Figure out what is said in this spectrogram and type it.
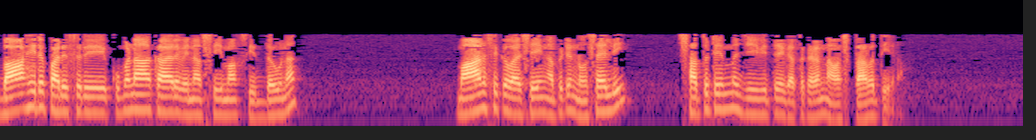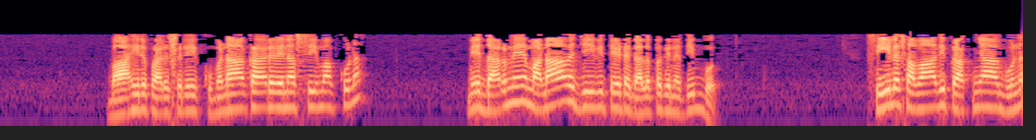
බාහිර පරිසරයේ කුමනාකාර වෙනස් වීමක් සිද්ධ වුණත් මානසික වශයෙන් අපිට නොසැලී සතුටින්ම ජීවිතය ගත කරන්න අවස්ථාව තියෙනවා. බාහිර පරිසරයේ කුමනාකාර වෙනස් වීමක් වුණා මේ ධර්මයේ මනාව ජීවිතයට ගලපගෙන තිබ්බොත් සීල සමාධි ප්‍රඥා ගුණ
